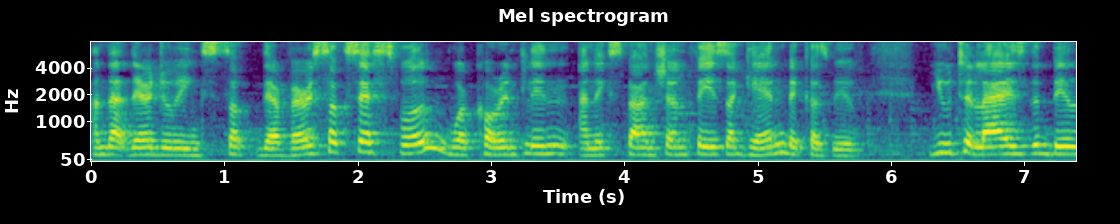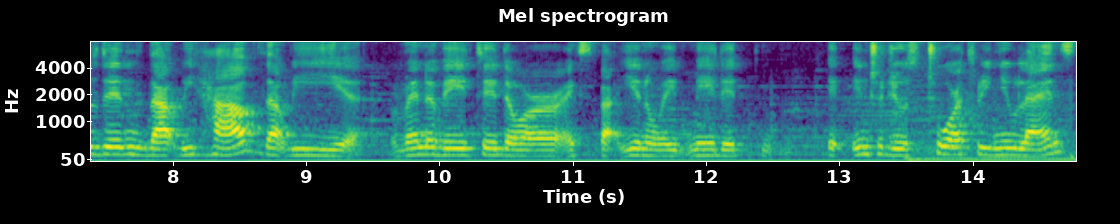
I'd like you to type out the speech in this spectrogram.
and that they're doing su- they're very successful. We're currently in an expansion phase again because we've utilized the building that we have that we renovated or expa- you know we made it introduced two or three new lines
